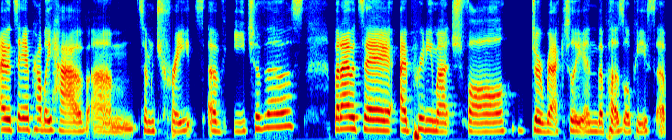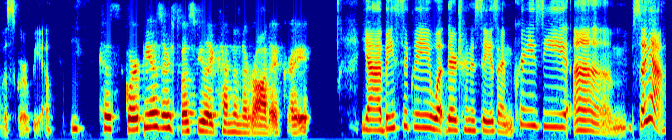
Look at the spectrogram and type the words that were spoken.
I would say I probably have um, some traits of each of those, but I would say I pretty much fall directly in the puzzle piece of a Scorpio. because scorpios are supposed to be like kind of neurotic right Yeah, basically what they're trying to say is I'm crazy. Um, so yeah,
